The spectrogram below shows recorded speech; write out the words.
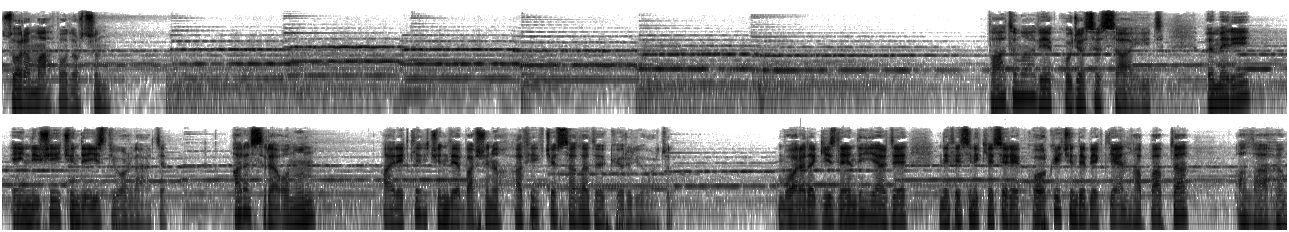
Sonra mahvolursun. Fatıma ve kocası Said, Ömer'i endişe içinde izliyorlardı. Ara sıra onun hayretler içinde başını hafifçe salladığı görülüyordu. Bu arada gizlendiği yerde nefesini keserek korku içinde bekleyen Habbab da ''Allah'ım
